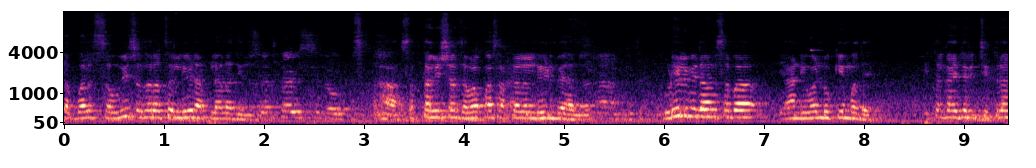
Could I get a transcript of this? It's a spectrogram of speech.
तब्बल सव्वीस हजाराचं लीड आपल्याला दिलं. सत्तावीस हा सत्तावीसच्या जवळपास आपल्याला लीड मिळालं. पुढील विधानसभा या निवडणुकीमध्ये इथं काहीतरी चित्र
